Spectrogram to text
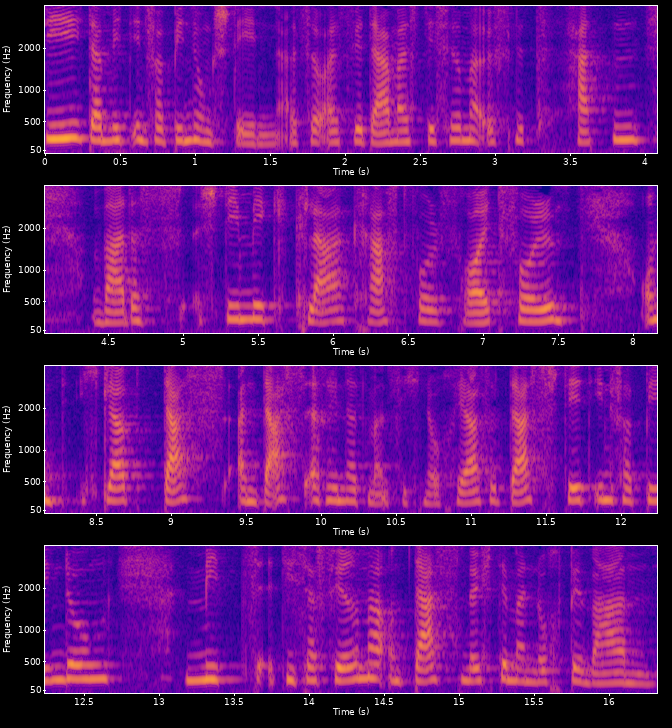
die damit in Verbindung stehen. Also als wir damals die Firma eröffnet hatten, war das stimmig, klar, kraftvoll, freudvoll. Und ich glaube, das, an das erinnert man sich noch. Ja? Also das steht in Verbindung mit dieser Firma und das möchte man noch bewahren.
